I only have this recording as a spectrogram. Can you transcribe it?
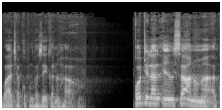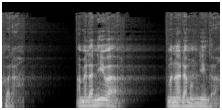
wacha kupumbazika na hao. Kutila al-insanu ma akfara. Amelaniwa mwanadamu mjinga.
